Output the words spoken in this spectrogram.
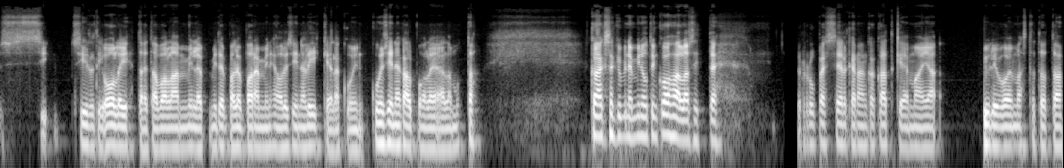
si- silti oli, tai tavallaan mille, miten paljon paremmin he oli siinä liikkeellä kuin, kuin siinä ekalla mutta 80 minuutin kohdalla sitten rupesi selkäranka katkeamaan ja ylivoimasta tota,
